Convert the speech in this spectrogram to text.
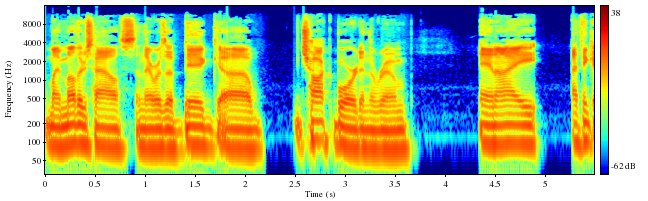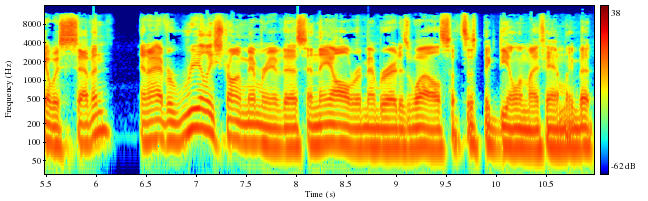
my mother's house, and there was a big uh, chalkboard in the room, and I I think I was seven, and I have a really strong memory of this, and they all remember it as well. So it's this big deal in my family. But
